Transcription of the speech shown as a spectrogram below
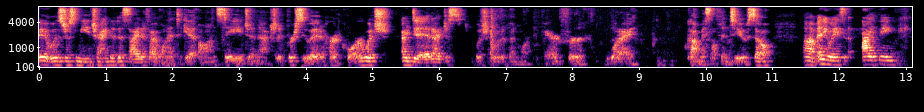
it was just me trying to decide if I wanted to get on stage and actually pursue it hardcore, which I did. I just wish I would have been more prepared for what I got myself into. So, um, anyways, I think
